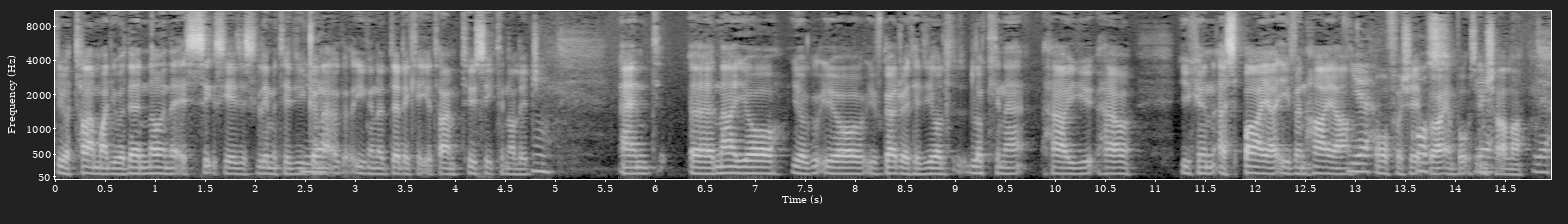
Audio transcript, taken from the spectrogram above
your time while you were there, knowing that it's six years, it's limited. You're Yeah. gonna you're gonna dedicate your time to seeking knowledge, Mm. and uh, now you're you're you're you've graduated. You're looking at how you how you can aspire even higher Yeah, authorship, writing books, Yeah. inshallah. Yeah.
